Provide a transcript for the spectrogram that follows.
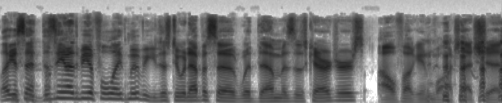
like I said, doesn't even have to be a full length movie. You just do an episode with them as those characters. I'll fucking watch that shit.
